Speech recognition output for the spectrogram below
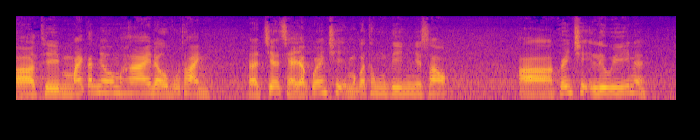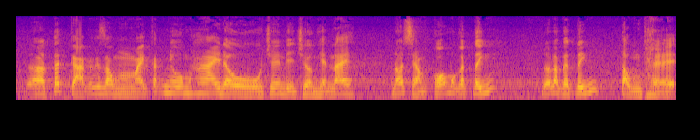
À, thì máy cắt nhôm hai đầu Phú Thành. À, chia sẻ cho quý anh chị một cái thông tin như sau. À, quý anh chị lưu ý này. À, tất cả các dòng máy cắt nhôm hai đầu trên thị trường hiện nay nó sẽ có một cái tính đó là cái tính tổng thể.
